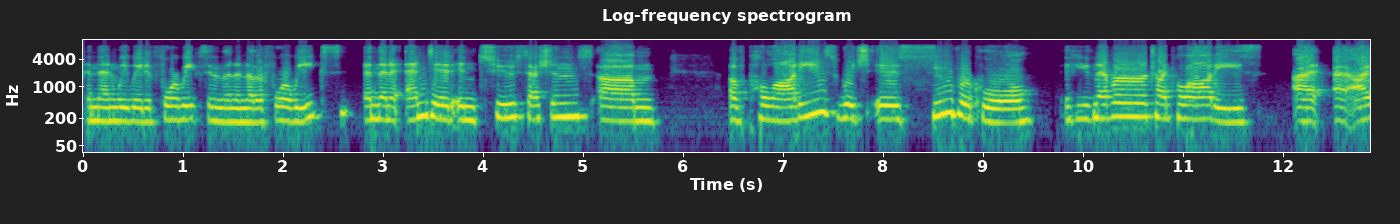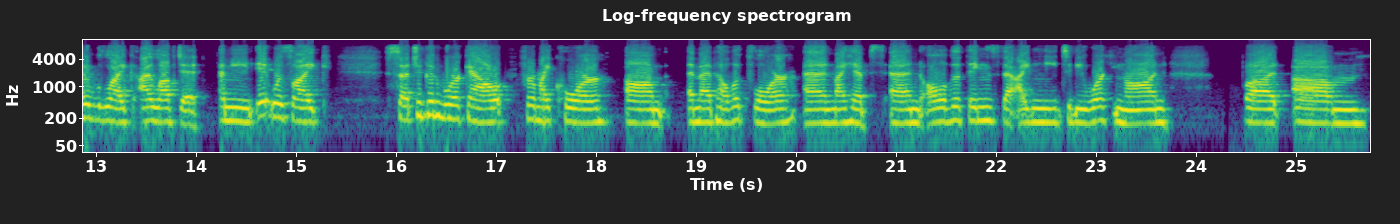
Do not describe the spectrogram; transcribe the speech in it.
And then we waited four weeks and then another four weeks. And then it ended in two sessions um, of Pilates, which is super cool. If you've never tried Pilates, I, I, I like, I loved it. I mean, it was like, such a good workout for my core um, and my pelvic floor and my hips and all of the things that I need to be working on. But, um,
